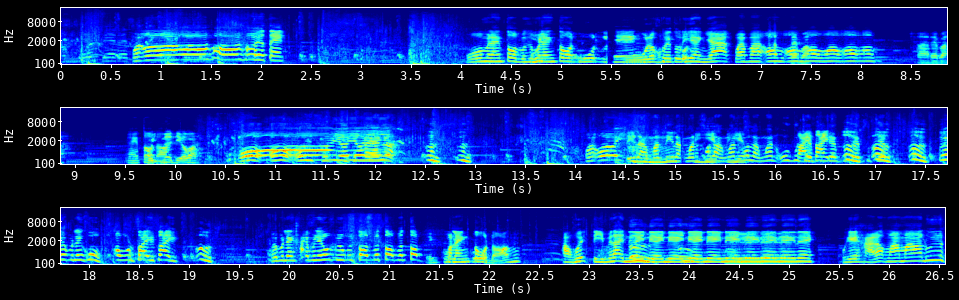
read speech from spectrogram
A little bit of โอ้ยโอ้ยโอ้ยโอ้ยโอ้ยจะแตกโอ้แมลงตดมันคือแมลงตดพูดแรโอ้งโหแล้วคุยตัวนี้อย่างยากไปไปอ้อมอ้อมอ้อมอ้อมอ้อมอ้อมฆ่าได้ปะแมลงตดเหรอเลือดเดียวอะโอ้โอ้โอ้ยโอ้ยโอ้ยโอ้ยแรงอะเออเออโอ้ยโอ้ยตีหลังมันตีหลังมันไอ้เข้าเหี้หยลังมันไอ้เหี้ยเข้าหลังมันโอ้ยกูใส่เจ็บใส่กูเจ็บเอกูอเออเออเจ็บเฮ้ยแมลงกูเอาใส่ใส่เออ เฮ้ยแมลงใครแมลงมันตดมันตดมันตดแมลงตดเหรอเอาเฮ้ยตีไม่ได้เหนื่อยเหนื่อยเหนื่อยเหนื่อยเหนื่อยเหนื่อยเหนื่อยเหนื่อยเหนื่อยเหนื่อยโอเคหายแล้วมามาดูดิ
